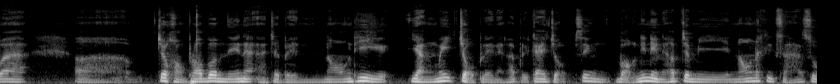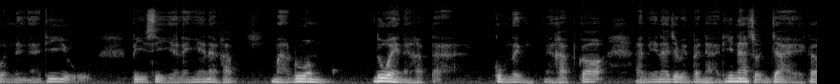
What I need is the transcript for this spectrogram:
ว่าเจ้าของ problem นี้นี่ยอาจจะเป็นน้องที่ยังไม่จบเลยนะครับ หรือใกล้จบ ซึ่งบอกนิดนึงนะครับ จะมีน้องนักศึกษาส่วนหนึ่งนะที่อยู่ปี 4 อะไรเงี้ยนะครับ มาร่วม ด้วยนะครับ แต่กลุ่มหนึ่งนะครับ ก็อันนี้น่าจะเป็นปัญหาที่น่าสนใจก็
